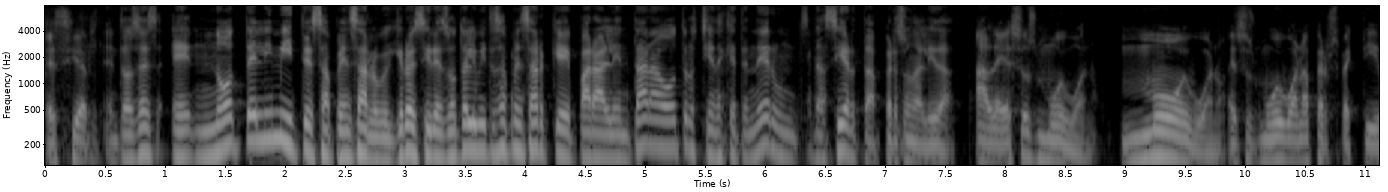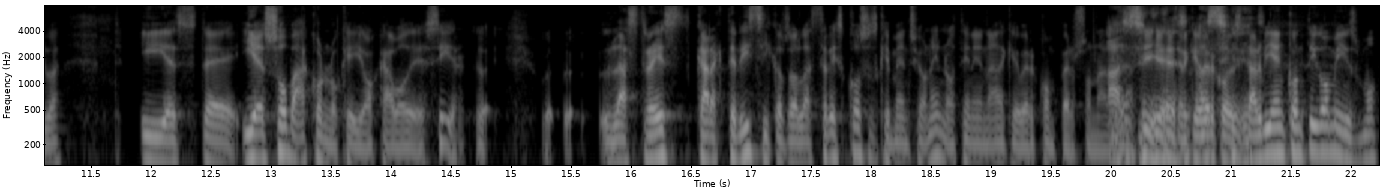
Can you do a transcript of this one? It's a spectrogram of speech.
es cierto. Entonces, eh, no te limites a pensar, lo que quiero decir es, no te limites a pensar que para alentar a otros tienes que tener una cierta personalidad. Ale, eso es muy bueno, muy bueno. Eso es muy buena perspectiva. Y, este, y eso va con lo que yo acabo de decir. Las tres características o las tres cosas que mencioné no tienen nada que ver con personalidad. Así es. Tiene que ver con estar bien contigo mismo,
